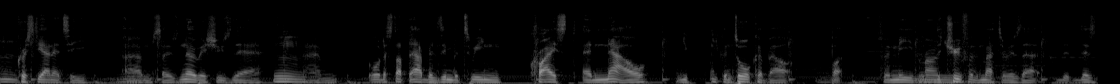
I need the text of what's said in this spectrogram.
Mm. Christianity. Um, so there's no issues there. Mm. Um, all the stuff that happens in between Christ and now, you you can talk about, but for me, the, the truth of the matter is that th- there's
